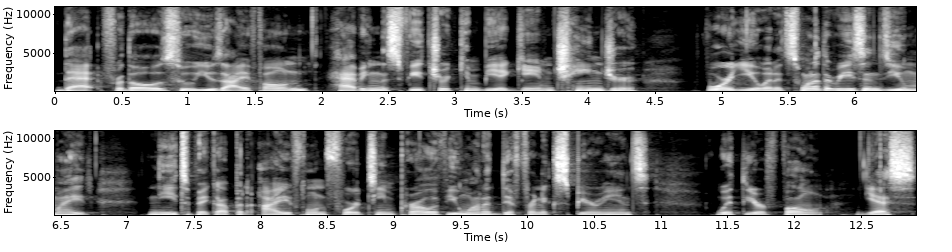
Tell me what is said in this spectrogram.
that for those who use iPhone, having this feature can be a game changer for you and it's one of the reasons you might need to pick up an iPhone 14 Pro if you want a different experience with your phone. Yes,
